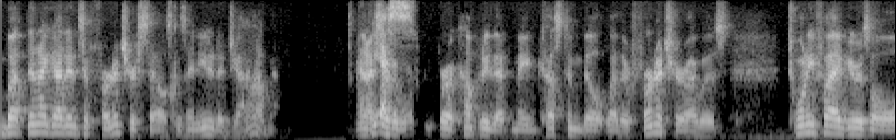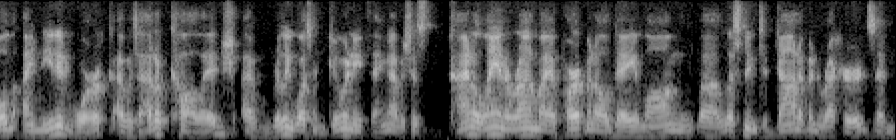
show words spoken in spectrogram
But then I got into furniture sales because I needed a job. And I yes. started working for a company that made custom built leather furniture. I was 25 years old. I needed work. I was out of college. I really wasn't doing anything. I was just kind of laying around my apartment all day long, uh, listening to Donovan records and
